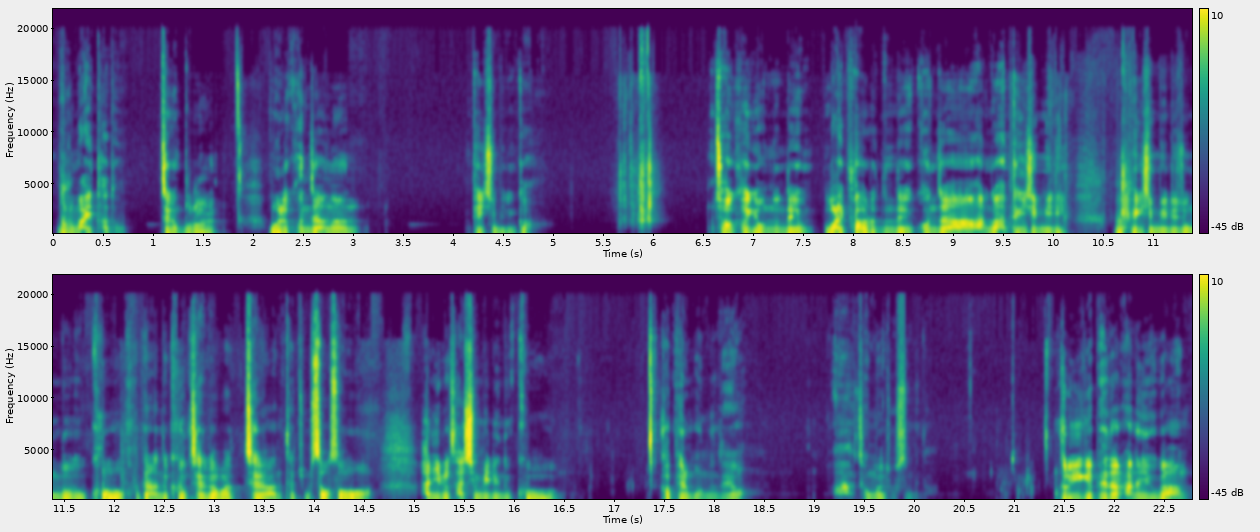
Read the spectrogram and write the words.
물을 많이 타도 제가 물을 원래 권장은 120ml인가? 정확하게 없는데 와이프가 그러던데 권장하는 거 한 120ml? 물 120ml 정도 넣고 커피 하는데 그건 제가 봐- 제한테 좀 써서 한 240ml 넣고 커피를 먹는데요. 아 정말 좋습니다. 그리고 이게 배달하는 이유가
